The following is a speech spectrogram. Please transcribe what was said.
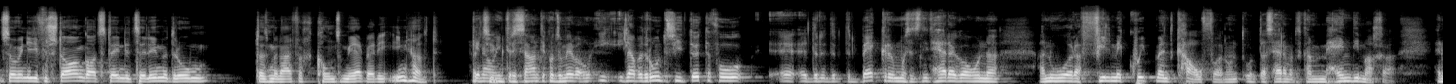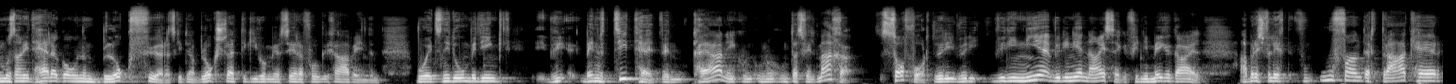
so wie ich die verstehe, geht es tendenziell immer darum, dass man einfach konsumierbare Inhalte Genau, interessante Konsumierbar. Und ich, ich glaube, der Unterschied dort davon, äh, der, der, der Bäcker muss jetzt nicht hergehen und äh, nur ein Filmequipment kaufen und, und das hermachen. Das kann man mit dem Handy machen. Er muss auch nicht hergehen und einen Blog führen. Es gibt ja eine Blogstrategie, die wir sehr erfolgreich anwenden, wo jetzt nicht unbedingt wenn er Zeit hat, wenn, keine Ahnung, und, und, und das will machen, sofort, würde ich, würde ich, würde ich nie, würde ich nie Nein sagen, finde ich mega geil. Aber es ist vielleicht vom Aufwand, Ertrag her,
